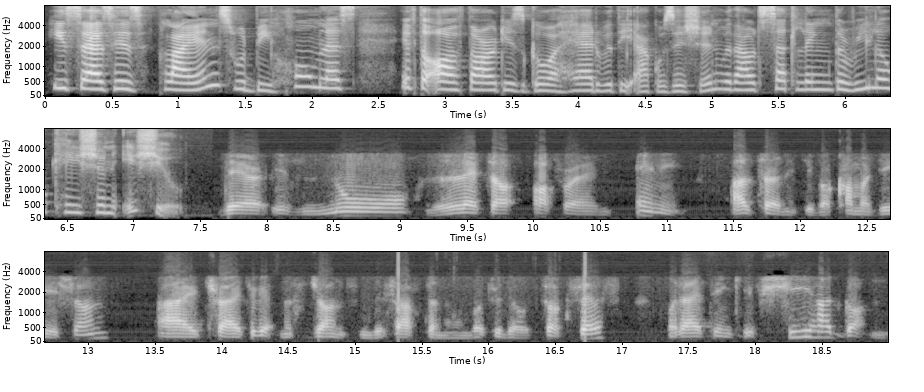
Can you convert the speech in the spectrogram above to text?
He says his clients would be homeless if the authorities go ahead with the acquisition without settling the relocation issue. There is no letter offering any alternative accommodation. I tried to get Miss Johnson this afternoon, but without success. But I think if she had gotten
